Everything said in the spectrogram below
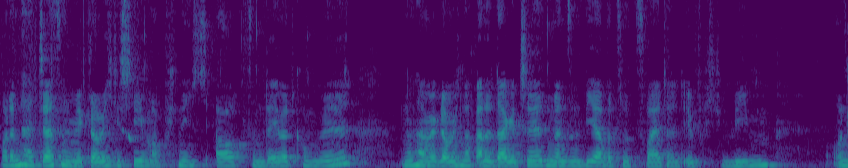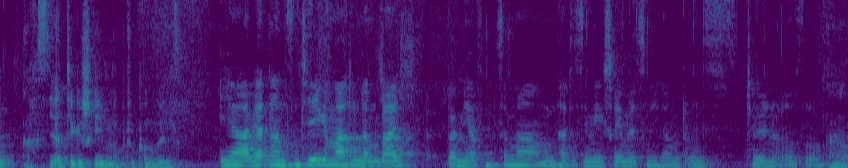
Und dann hat Jasmine mir, glaube ich, geschrieben, ob ich nicht auch zum David kommen will. Und dann haben wir, glaube ich, noch alle da gechillt und dann sind wir aber zu zweit halt übrig geblieben. Und Ach, sie hat dir geschrieben, ob du kommen willst? Ja, wir hatten uns einen Tee gemacht und dann war ich bei mir auf dem Zimmer und dann hatte sie mir geschrieben, willst du nicht noch mit uns chillen oder so. Ah,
